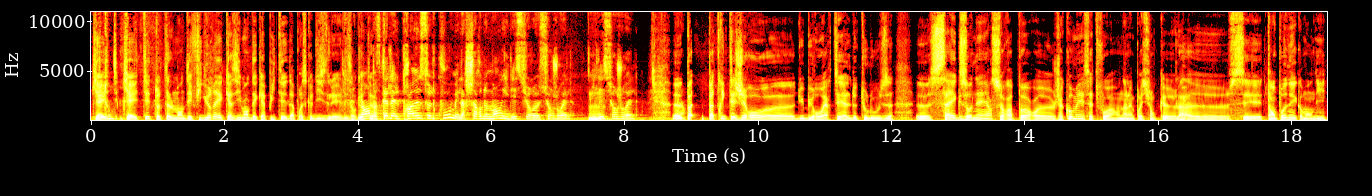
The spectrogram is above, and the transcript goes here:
qui a, été, qui a été totalement défigurée, quasiment décapitée, d'après ce que disent les, les enquêteurs. Non, parce qu'elle, elle prend un seul coup, mais l'acharnement, il est sur sur Joël. Il hmm. est sur Joël. Euh, Patrick Tégéraud euh, du bureau RTL de Toulouse, euh, ça exonère ce rapport euh, Jacomet cette fois. On a l'impression que là, c'est tamponné, comme on dit.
